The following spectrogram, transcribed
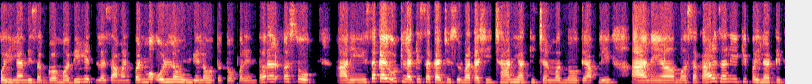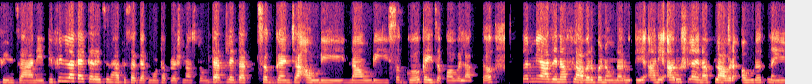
पहिल्यांदा सगळं मधी घेतलं सामान, पण मग ओलं होऊन गेलं होतं तोपर्यंत. तर असो आणि सकाळी उठला की सकाळची सुरुवात अशी छान ह्या किचनमधनं होते आपली आणि मग सकाळ झाली की पहिला टिफिनचा आणि टिफिनला काय करायचं हा तर सगळ्यात मोठा प्रश्न असतो. त्यातल्या त्यात सगळ्यांच्या आवडी, नावडी सगळं काही जपावं लागतं. तर मी आज आहे ना फ्लॉवर बनवणार होती आणि आरुषला आहे ना फ्लावर आवडत नाही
